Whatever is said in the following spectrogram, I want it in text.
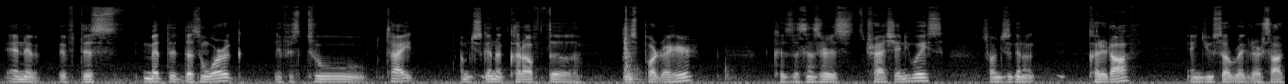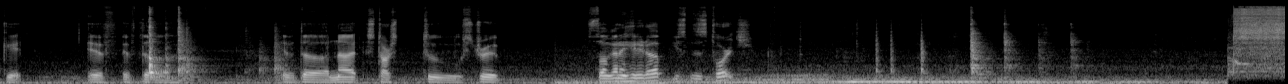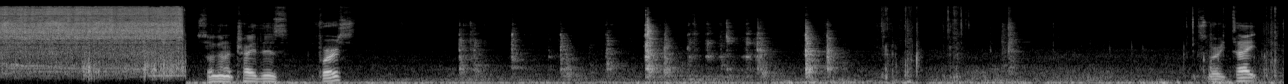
And if, if this method doesn't work if it's too tight I'm just gonna cut off the this part right here because the sensor is trash anyways. So I'm just gonna cut it off and use a regular socket if if the if the nut starts to strip. So I'm gonna heat it up using this torch So I'm gonna try this first. It's very tight.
